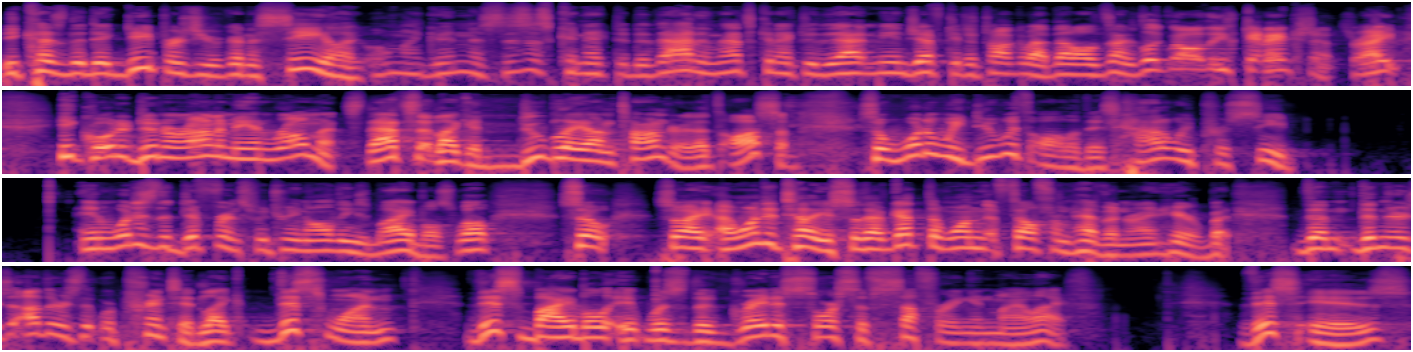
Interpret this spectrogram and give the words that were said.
Because the dig deepers, you're going to see, like, oh my goodness, this is connected to that, and that's connected to that. And me and Jeff get to talk about that all the time. Look at all these connections, right? He quoted Deuteronomy and Romans. That's like a double entendre. That's awesome. So, what do we do with all of this? How do we proceed? And what is the difference between all these Bibles? Well, so, so I, I wanted to tell you, so I've got the one that fell from heaven right here, but then, then there's others that were printed. Like this one, this Bible, it was the greatest source of suffering in my life. This is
